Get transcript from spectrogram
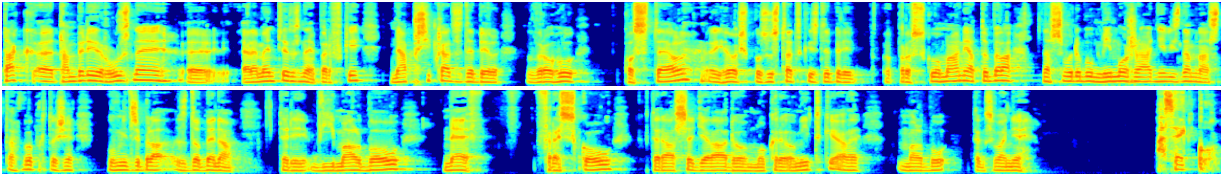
tak tam byly různé elementy, různé prvky. Například zde byl v rohu kostel, jehož pozůstatky zde byly proskoumány a to byla na svou dobu mimořádně významná stavba, protože uvnitř byla zdobena tedy výmalbou, ne freskou, která se dělá do mokré omítky, ale malbou takzvaně aseko.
